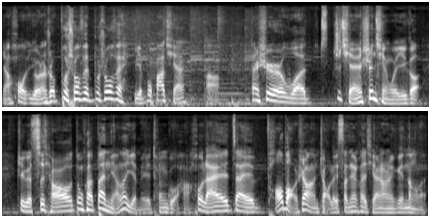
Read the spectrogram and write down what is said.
然后有人说不收费，不收费也不花钱啊。但是我之前申请过一个这个词条，都快半年了也没通过哈。后来在淘宝上找了三千块钱，让人给弄了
